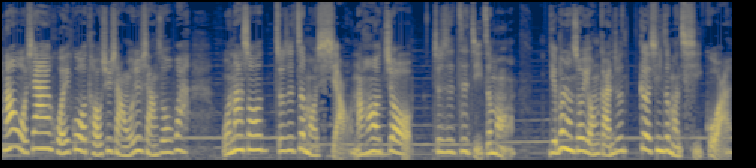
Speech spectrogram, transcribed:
然后我现在回过头去想，我就想说，哇，我那时候就是这么小，然后就就是自己这么，也不能说勇敢，就个性这么奇怪。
